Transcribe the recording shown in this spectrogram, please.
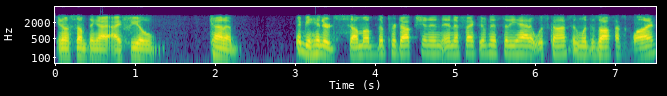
you know something I, I feel kind of maybe hindered some of the production and, and effectiveness that he had at Wisconsin with his offensive lines.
